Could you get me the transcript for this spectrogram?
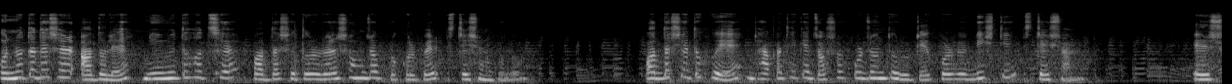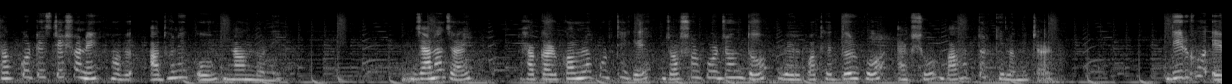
উন্নত দেশের আদলে নির্মিত হচ্ছে পদ্মা সেতুর রেল সংযোগ প্রকল্পের স্টেশনগুলো। পদ্মা সেতু হয়ে ঢাকা থেকে যশোর পর্যন্ত রুটে পড়বে বিশটি স্টেশন। এর সবকটি স্টেশনে হবে আধুনিক ও নান্দনিক। জানা যায়, ঢাকার কমলাপুর থেকে যশোর পর্যন্ত রেলপথের দৈর্ঘ্য একশো বাহাত্তর কিলোমিটার। দীর্ঘ এ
